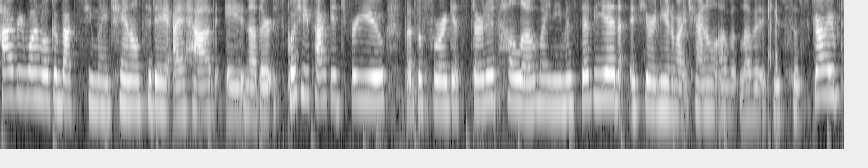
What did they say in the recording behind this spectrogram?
Hi everyone, welcome back to my channel. Today I have a, another squishy package for you. But before I get started, hello, my name is Vivian. If you're new to my channel, I would love it if you've subscribed.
